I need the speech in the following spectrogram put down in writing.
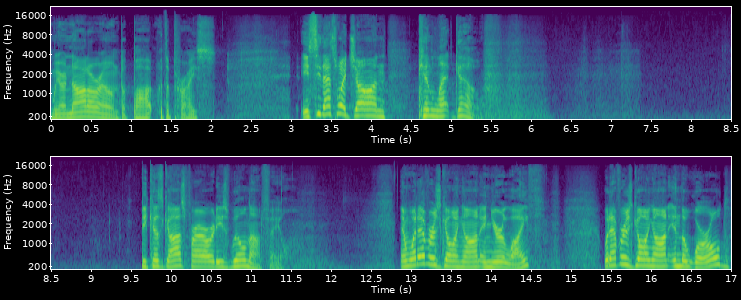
We are not our own, but bought with a price. You see, that's why John can let go. Because God's priorities will not fail. And whatever is going on in your life, whatever is going on in the world,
